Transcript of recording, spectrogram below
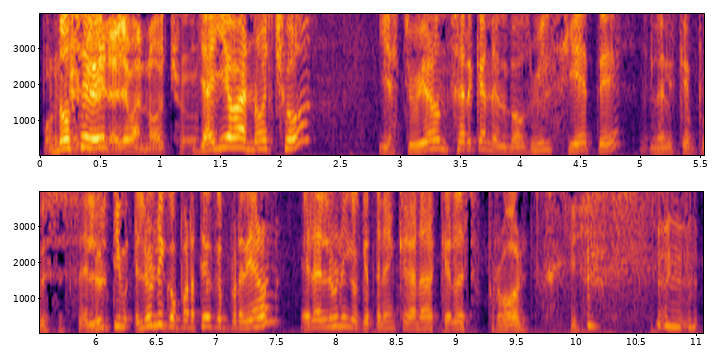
Porque, No se mira, ven- ya llevan ocho. ya llevan ocho y estuvieron cerca en el 2007, en el que pues el último el único partido que perdieron era el único que tenían que ganar, que era el Super Bowl.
